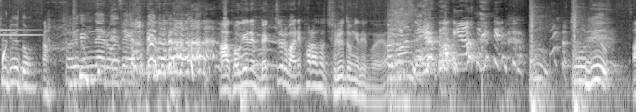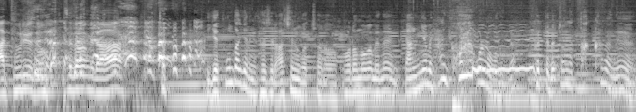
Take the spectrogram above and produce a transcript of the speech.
두류동 저희 동네로 오세요 아 거기는 맥주를 많이 팔아서 주류동이 된 거예요? 죄송한데 두류 아 두류동 죄송합니다. 이게 통닭이라는 게 사실 아시는 것처럼 걸어 먹으면은 양념의 향이 확 올라오거든요. 그때 맥주 한잔 딱 하면은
